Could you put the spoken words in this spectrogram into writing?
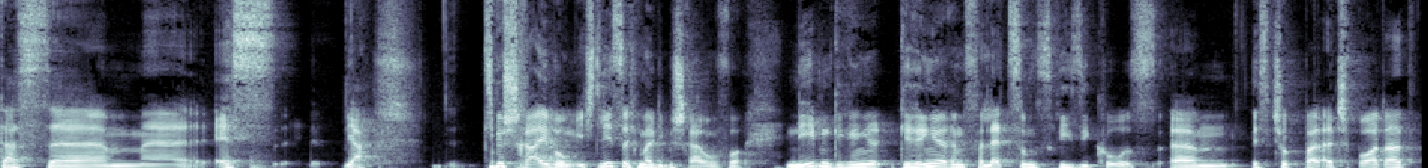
dass ähm, äh, es, ja, die Beschreibung, ich lese euch mal die Beschreibung vor. Neben geringer, geringeren Verletzungsrisikos ähm, ist Chuckball als Sportart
